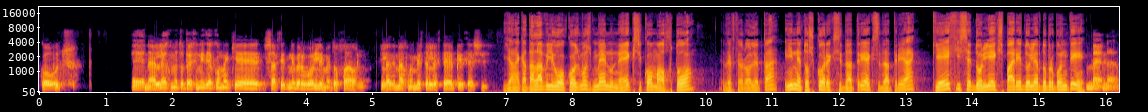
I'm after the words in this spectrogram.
coach ε, να ελέγχουμε το παιχνίδι ακόμα και σε αυτή την υπερβολή με το φάουλ. Δηλαδή να έχουμε εμείς τελευταία επίθεση. Για να καταλάβει λίγο ο κόσμος, μένουν 6,8 δευτερόλεπτα. Είναι το σκορ 63-63 και έχεις εντολή, έχεις πάρει εντολή από τον προπονητή; Ναι, ναι.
